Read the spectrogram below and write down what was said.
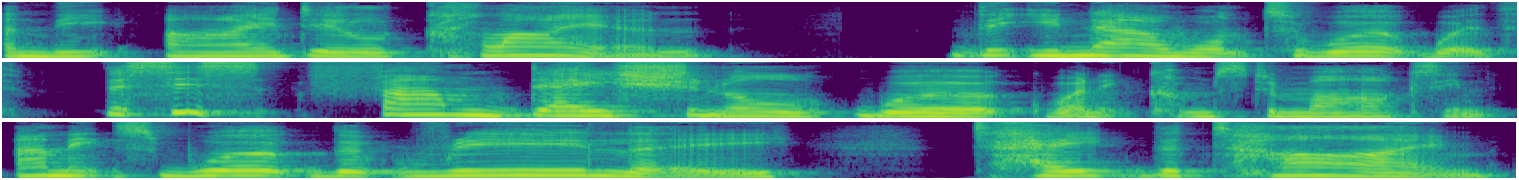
and the ideal client that you now want to work with? This is foundational work when it comes to marketing, and it's work that really take the time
